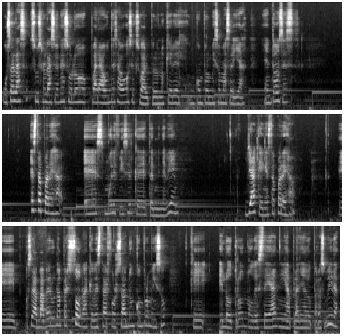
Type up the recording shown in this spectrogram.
usa sus relaciones solo para un desahogo sexual, pero no quiere un compromiso más allá. Entonces, esta pareja es muy difícil que termine bien, ya que en esta pareja, eh, o sea, va a haber una persona que va a estar forzando un compromiso que el otro no desea ni ha planeado para su vida.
